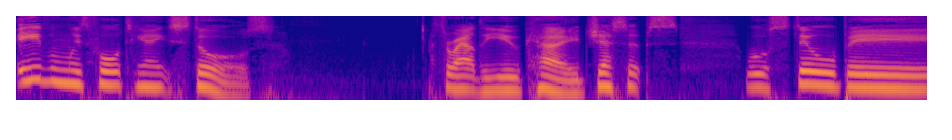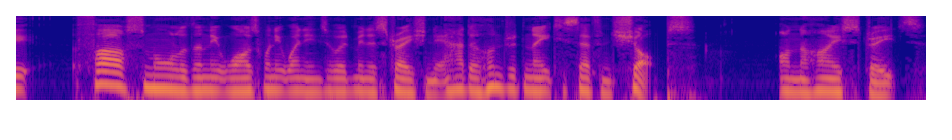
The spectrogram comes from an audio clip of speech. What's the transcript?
Even with 48 stores throughout the UK, Jessops will still be far smaller than it was when it went into administration. It had 187 shops on the high streets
